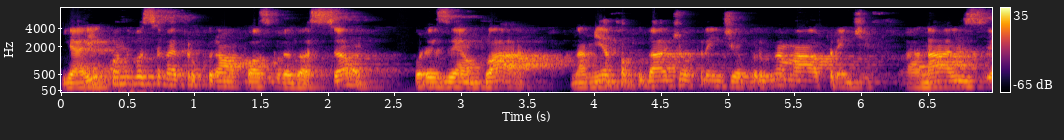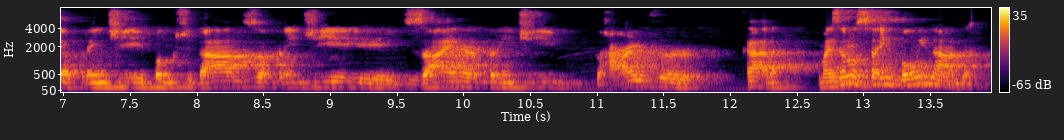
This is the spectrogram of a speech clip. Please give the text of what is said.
E aí, quando você vai procurar uma pós-graduação, por exemplo, ah, na minha faculdade eu aprendi a programar, aprendi análise, aprendi banco de dados, aprendi designer, aprendi hardware, cara, mas eu não saí bom em nada.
